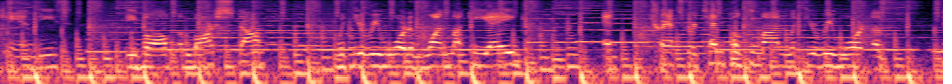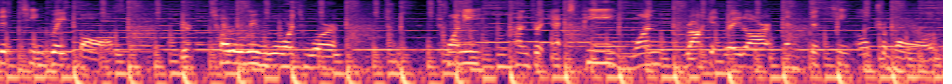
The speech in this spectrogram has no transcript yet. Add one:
candies, evolve a Marshtomp with your reward of 1 lucky egg, and transfer 10 Pokemon with your reward of 15 Great Balls. Your total rewards were 2000 XP, 1 Rocket Radar, and 15 Ultra Balls.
